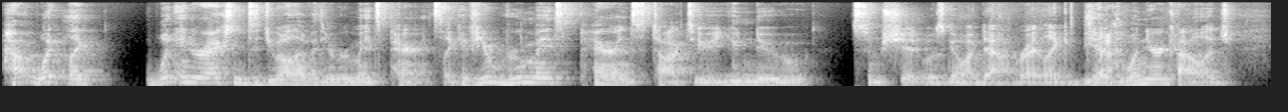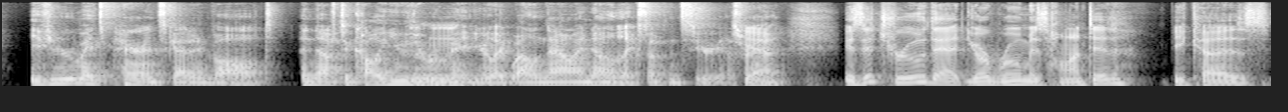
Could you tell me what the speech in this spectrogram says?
how? What? Like what interactions did you all have with your roommate's parents? Like if your roommate's parents talked to you, you knew some shit was going down, right? Like, Yeah. like when you're in college, if your roommate's parents got involved enough to call you the Mhm. roommate, you're like, well, now I know like something serious, right? Yeah. Is it true that your room is haunted because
